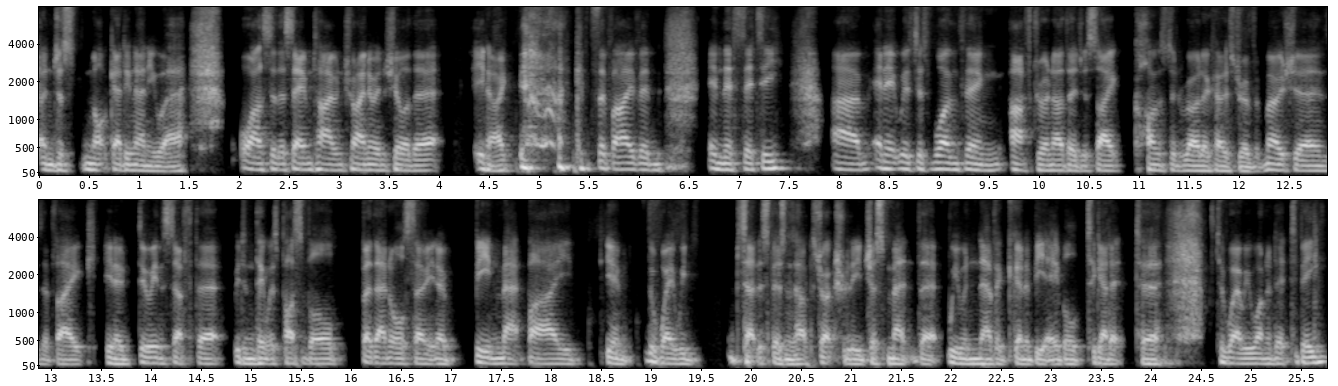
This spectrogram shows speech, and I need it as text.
and just not getting anywhere whilst at the same time trying to ensure that you know I, I could survive in in this city. Um, and it was just one thing after another just like constant roller coaster of emotions of like you know doing stuff that we didn't think was possible but then also you know being met by you know the way we set this business up structurally just meant that we were never going to be able to get it to to where we wanted it to be.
